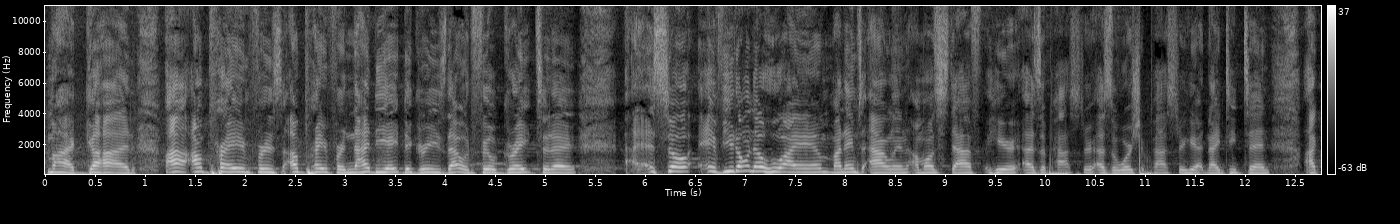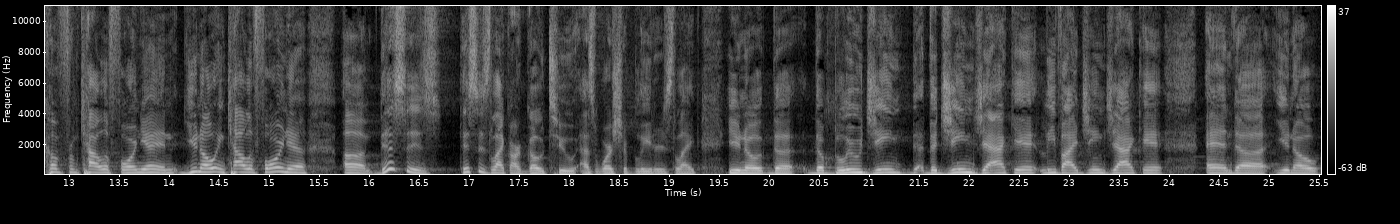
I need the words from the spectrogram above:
My God, I, am praying for, I'm praying for 98 degrees. That would feel great today. So if you don't know who I am, my name's Alan. I'm on staff here as a pastor, as a worship pastor here at 1910. I come from California and you know, in California, um, this is, this is like our go-to as worship leaders. Like you know the the blue jean the jean jacket levi jean jacket and uh, you know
